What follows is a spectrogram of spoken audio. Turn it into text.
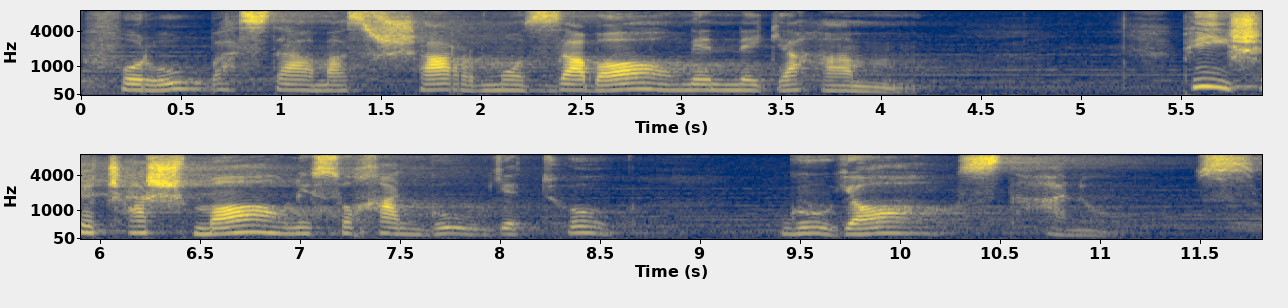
فرو بستم از شرم و زبان نگهم. پیش چشمان سخنگوی تو گویاست هنوز.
